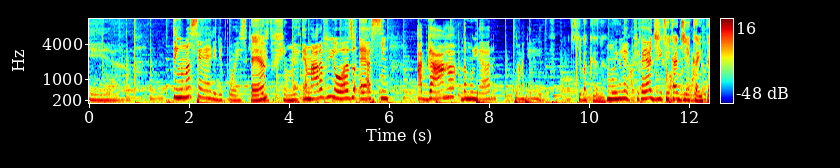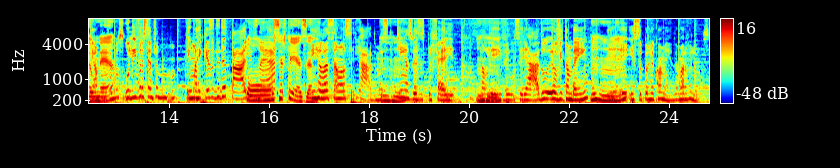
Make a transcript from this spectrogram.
É, tem uma série depois que É? fez do filme. É maravilhoso. É assim, a garra da mulher tá naquele livro. Que bacana. Muito legal. Fica aí a dica. Fica ó, a dica, mulherada. Então, né? Costuras. O livro sempre tem uma riqueza de detalhes, Com né? certeza. em relação ao seriado. Mas Uhum. quem às vezes prefere não ler e ver o seriado, eu vi também Uhum. e, e- e super recomendo. É maravilhoso.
